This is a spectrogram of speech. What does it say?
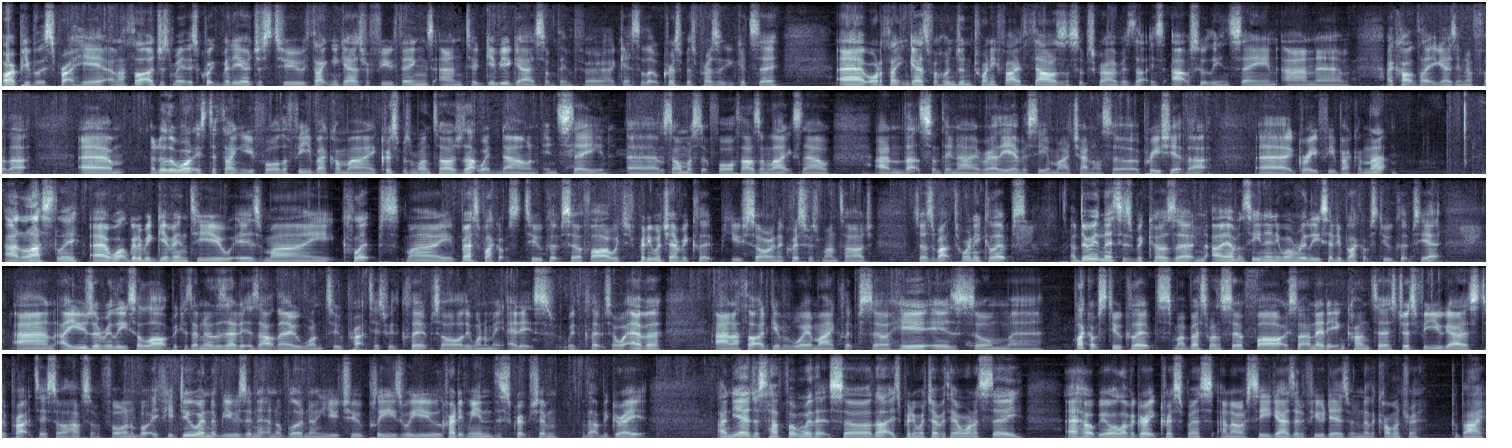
Alright people, it's Spratt here and I thought I'd just make this quick video just to thank you guys for a few things and to give you guys something for I guess a little Christmas present you could say. Uh, I want to thank you guys for 125,000 subscribers, that is absolutely insane and um, I can't thank you guys enough for that. Um, another one is to thank you for the feedback on my Christmas montage, that went down insane. Uh, it's almost at 4,000 likes now and that's something I rarely ever see on my channel so appreciate that. Uh, great feedback on that. And lastly, uh, what I'm going to be giving to you is my clips, my best Black Ops 2 clips so far, which is pretty much every clip you saw in the Christmas montage. So there's about 20 clips. I'm doing this is because uh, I haven't seen anyone release any Black Ops 2 clips yet. And I usually release a lot because I know there's editors out there who want to practice with clips or they want to make edits with clips or whatever. And I thought I'd give away my clips. So here is some... Uh, Black Ops 2 clips, my best one so far. It's not an editing contest, just for you guys to practice or have some fun. But if you do end up using it and uploading on YouTube, please will you credit me in the description? That'd be great. And yeah, just have fun with it. So that is pretty much everything I want to say. I hope you all have a great Christmas, and I will see you guys in a few days with another commentary. Goodbye.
